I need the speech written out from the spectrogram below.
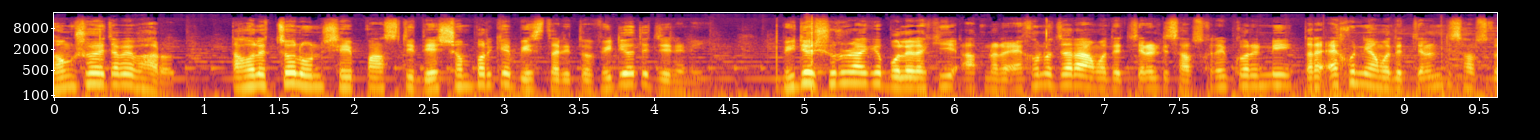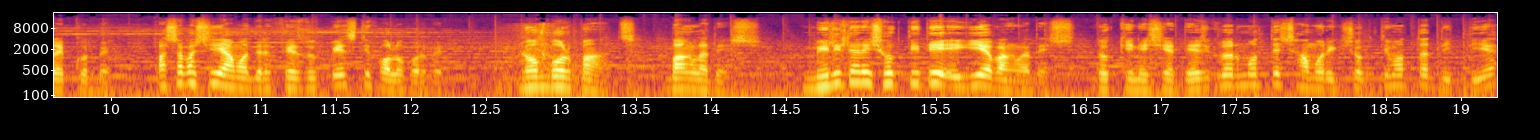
ধ্বংস হয়ে যাবে ভারত। তাহলে চলুন সেই পাঁচটি দেশ সম্পর্কে বিস্তারিত ভিডিওতে জেনে নিই। ভিডিও শুরুর আগে বলে রাখি, আপনারা এখনও যারা আমাদের চ্যানেলটি সাবস্ক্রাইব করেননি, তারা এখনই আমাদের চ্যানেলটি সাবস্ক্রাইব করবেন। পাশাপাশি আমাদের ফেসবুক পেজটি ফলো করবেন। নম্বর পাঁচ, বাংলাদেশ। মিলিটারি শক্তিতে এগিয়ে বাংলাদেশ। দক্ষিণ এশিয়ার দেশগুলোর মধ্যে সামরিক শক্তিমত্তার দিক দিয়ে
